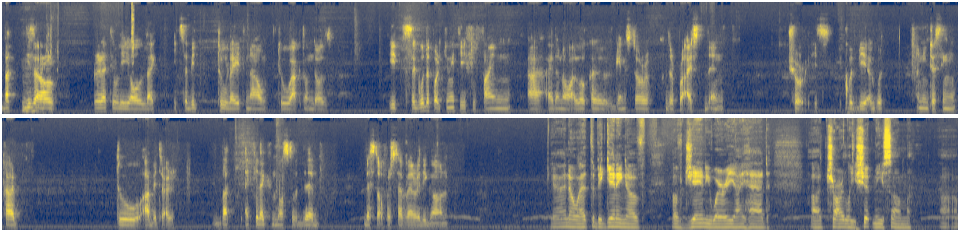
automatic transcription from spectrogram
But these are all relatively old. Like it's a bit too late now to act on those. It's a good opportunity if you find uh, I don't know a local game store underpriced. Then sure, it's it could be a good, an interesting card to arbitrage. But I feel like most of the best offers have already gone. Yeah, I know. At the beginning of of January, I had uh, Charlie ship me some uh,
